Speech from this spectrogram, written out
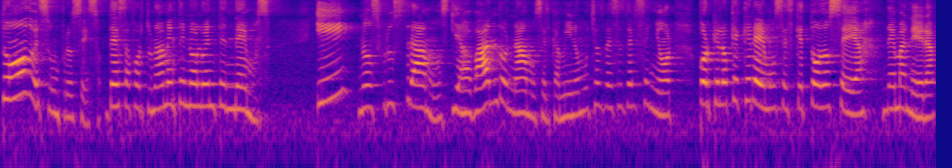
Todo es un proceso. Desafortunadamente no lo entendemos. Y nos frustramos y abandonamos el camino muchas veces del Señor porque lo que queremos es que todo sea de manera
